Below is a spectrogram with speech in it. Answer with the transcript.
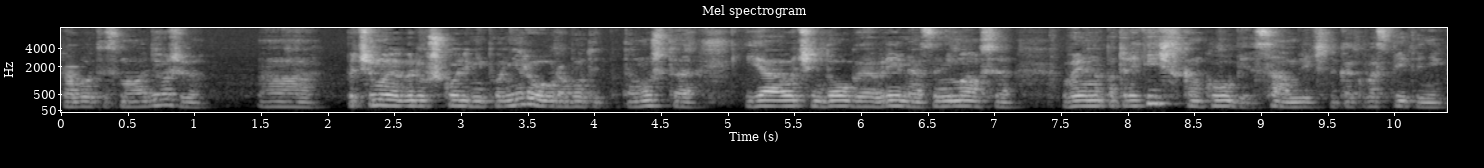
работы с молодежью. А, почему я говорю, в школе не планировал работать? Потому что я очень долгое время занимался в военно-патриотическом клубе, сам лично, как воспитанник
